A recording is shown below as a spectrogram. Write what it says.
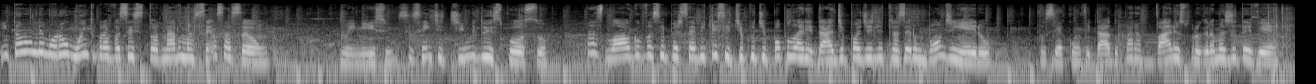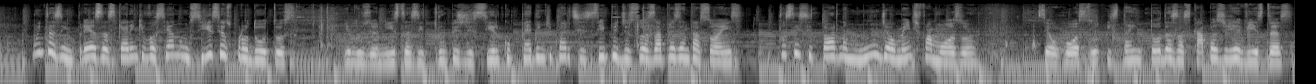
então não demorou muito para você se tornar uma sensação. No início, se sente tímido e exposto, mas logo você percebe que esse tipo de popularidade pode lhe trazer um bom dinheiro. Você é convidado para vários programas de TV. Muitas empresas querem que você anuncie seus produtos, Ilusionistas e trupes de circo pedem que participe de suas apresentações. Você se torna mundialmente famoso. Seu rosto está em todas as capas de revistas.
